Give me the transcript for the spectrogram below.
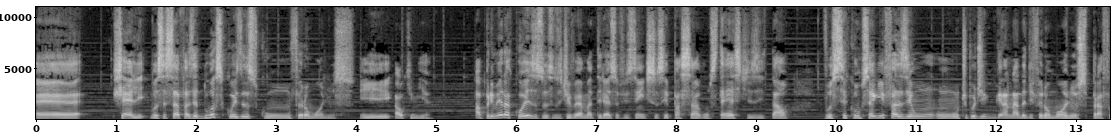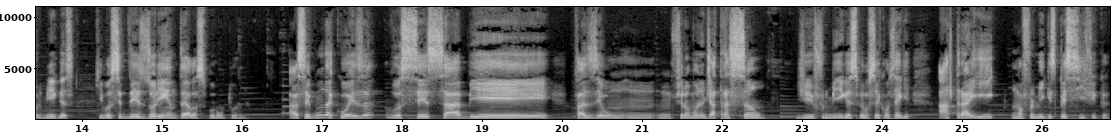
É. Shelly, você sabe fazer duas coisas com feromônios e alquimia. A primeira coisa, se você tiver materiais suficientes, se você passar alguns testes e tal, você consegue fazer um, um tipo de granada de feromônios para formigas que você desorienta elas por um turno. A segunda coisa, você sabe fazer um, um, um feromônio de atração de formigas, você consegue atrair uma formiga específica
